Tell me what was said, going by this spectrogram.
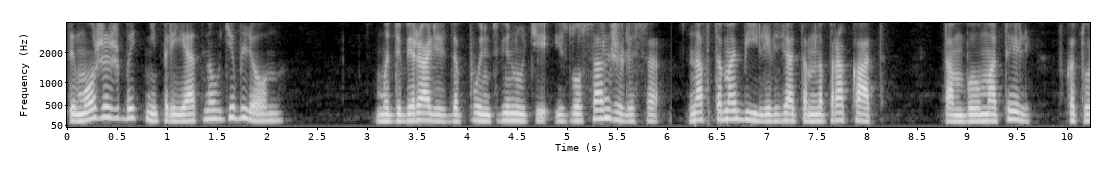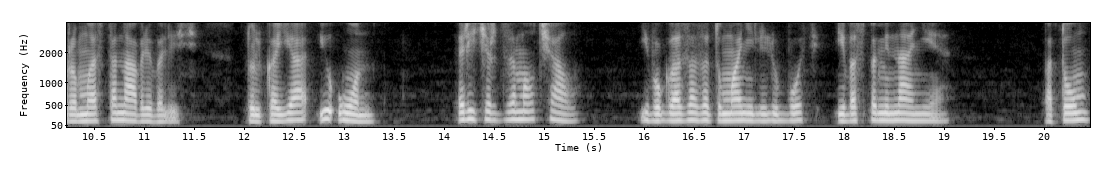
ты можешь быть неприятно удивлен. Мы добирались до Пойнт-Винути из Лос-Анджелеса на автомобиле, взятом на прокат. Там был мотель, в котором мы останавливались. Только я и он. Ричард замолчал. Его глаза затуманили любовь и воспоминания. Потом,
